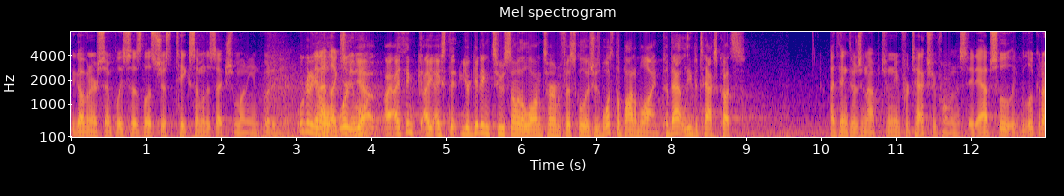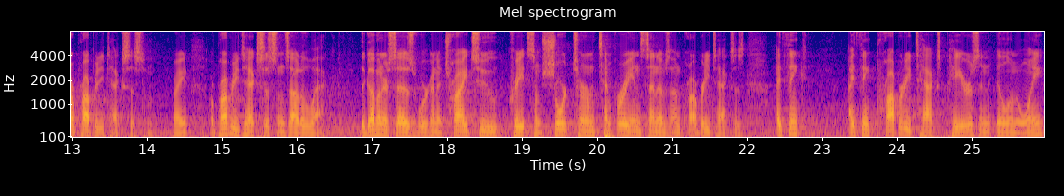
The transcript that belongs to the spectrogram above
the governor simply says, let's just take some of this extra money and put it here. We're getting and I'd like to do yeah, more. I, I think I, I th- you're getting to some of the long-term fiscal issues. What's the bottom line? Could that lead to tax cuts? I think there's an opportunity for tax reform in the state, absolutely. But look at our property tax system, right? Our property tax system's out of the whack. The governor says we're going to try to create some short-term temporary incentives on property taxes. I think, I think property tax payers in Illinois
